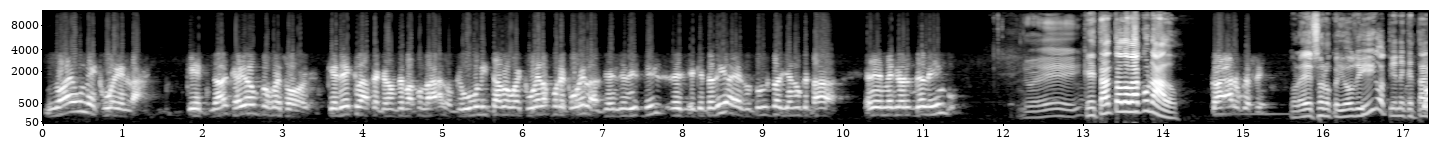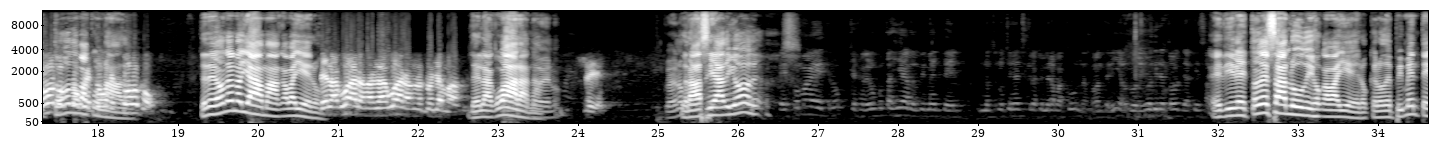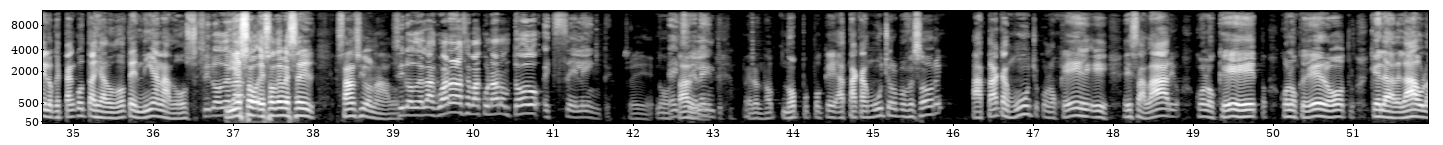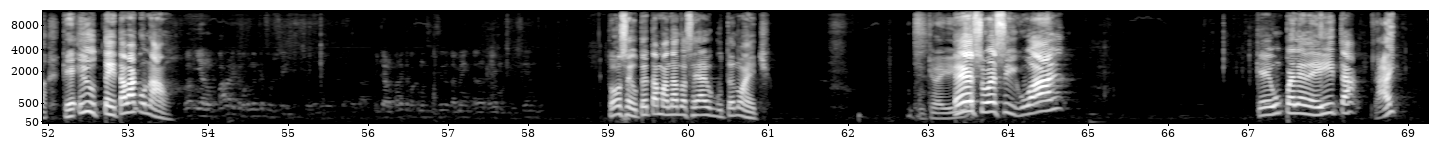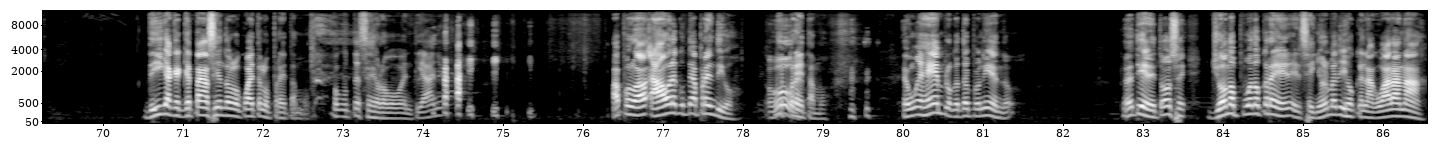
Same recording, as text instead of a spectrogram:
No hay una escuela que, no- que haya un profesor que dé clase que no te vacunaron, que hubo un listado de escuela por escuela. Que, el que te diga eso, tú estás diciendo que está en el medio del, del limbo. ¿Que están todos vacunados? Claro que sí. Por eso es lo que yo digo, tiene que estar Todos, todos vacunados. todos. ¿Desde dónde nos llama, caballero? De la Guarana, de la Guarana no estoy llamando. De la Guarana. Bueno. Bueno, Gracias a Dios. Esos maestros que salieron contagiados en Pimentel no, no tenían la primera vacuna, no han tenido, lo dijo el director de aquí de San El director de salud dijo, caballero, que los de Pimentel, los que están contagiados, no tenían la dosis. Si y la- eso eso debe ser sancionado. si los de las guaranas se vacunaron todos, excelente. Sí, no, está bien. Excelente. Pero no, no porque atacan mucho a los profesores, atacan mucho con lo que es eh, el salario, con lo que es esto, con lo que es lo otro, que la, el aula. Que, ¿Y usted está vacunado? Entonces, usted está mandando a hacer algo que usted no ha hecho. Increíble. Eso es igual que un PLDista Ay, diga que qué están haciendo los cuartos los préstamos. Porque usted se robó 20 años. Ah, pero ahora que usted aprendió. Oh. Un préstamo. Es un ejemplo que estoy poniendo. ¿Usted entiende? Entonces, yo no puedo creer, el señor me dijo que en la Guaraná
